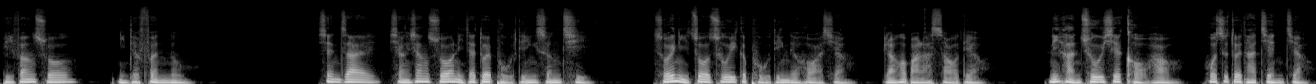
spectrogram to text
比方说，你的愤怒。现在想象说你在对普丁生气，所以你做出一个普丁的画像，然后把它烧掉。你喊出一些口号，或是对他尖叫。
